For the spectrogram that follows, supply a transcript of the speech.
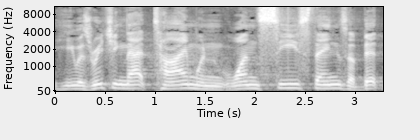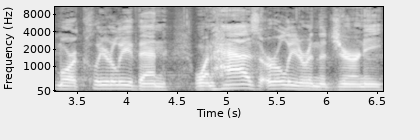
he was reaching that time when one sees things a bit more clearly than one has earlier in the journey,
